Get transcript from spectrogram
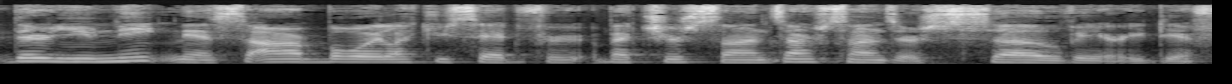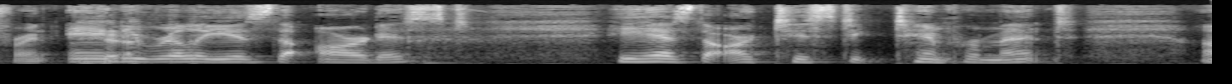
their uniqueness. Our boy, like you said, for about your sons, our sons are so very different. Andy Yeah. really is the artist. He has the artistic temperament, uh,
